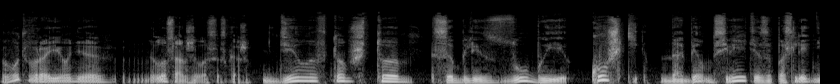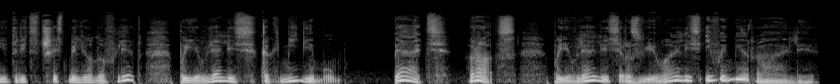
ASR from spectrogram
Вот в районе Лос-Анджелеса, скажем. Дело в том, что саблезубые Кошки на белом свете за последние 36 миллионов лет появлялись как минимум пять раз. Появлялись, развивались и вымирали.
